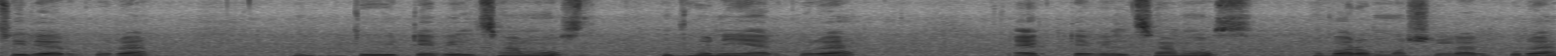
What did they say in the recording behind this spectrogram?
জিরার গুঁড়া, দুই টেবিল চামচ ধনিয়ার গুঁড়া, এক টেবিল চামচ গরম মশলার গুঁড়া।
